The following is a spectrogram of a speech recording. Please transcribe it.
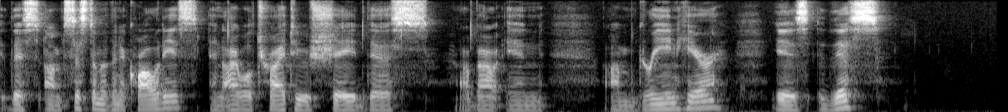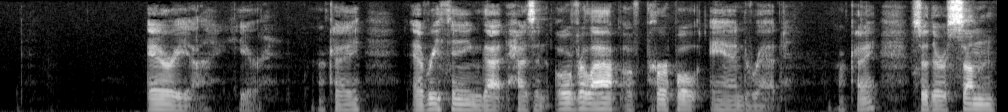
this um, system of inequalities, and I will try to shade this about in um, green here, is this area here. Okay, everything that has an overlap of purple and red. Okay, so there are some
